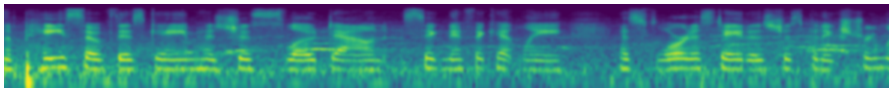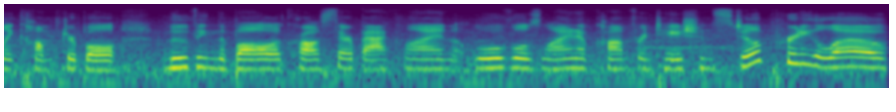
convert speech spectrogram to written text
The pace of this game has just slowed down significantly as Florida State has just been extremely comfortable moving the ball across their back line. Louisville's line of confrontation still pretty low,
